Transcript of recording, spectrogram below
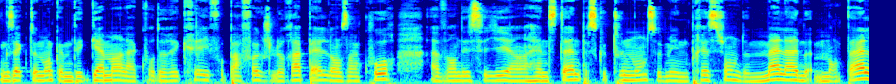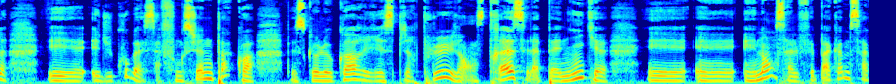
exactement comme des gamins à la cour de récré. Il faut parfois que je le rappelle dans un cours avant d'essayer un handstand parce que tout le monde se met une pression de malade mental et, et du coup, bah, ça fonctionne pas, quoi. Parce que le corps, il respire plus, il est en stress, c'est la panique et, et, non, ça le fait pas comme ça.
